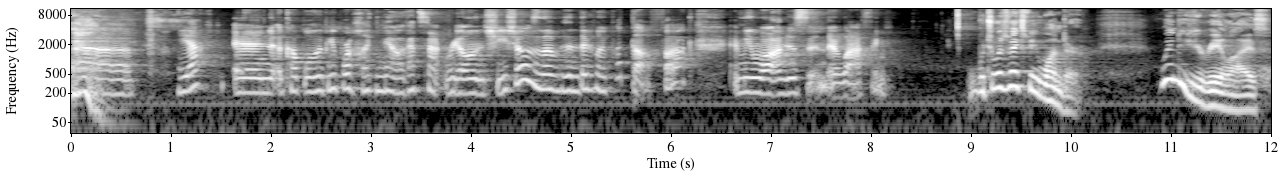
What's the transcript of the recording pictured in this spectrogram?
Uh, yeah, and a couple of the people are like, "No, that's not real," and she shows them, and they're like, "What the fuck?" And meanwhile, I'm just sitting there laughing. Which which makes me wonder, when did you realize,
